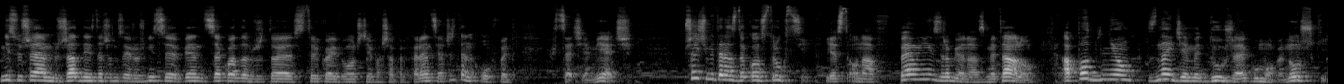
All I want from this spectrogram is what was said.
Nie słyszałem żadnej znaczącej różnicy, więc zakładam, że to jest tylko i wyłącznie Wasza preferencja, czy ten uchwyt chcecie mieć. Przejdźmy teraz do konstrukcji. Jest ona w pełni zrobiona z metalu, a pod nią znajdziemy duże gumowe nóżki,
